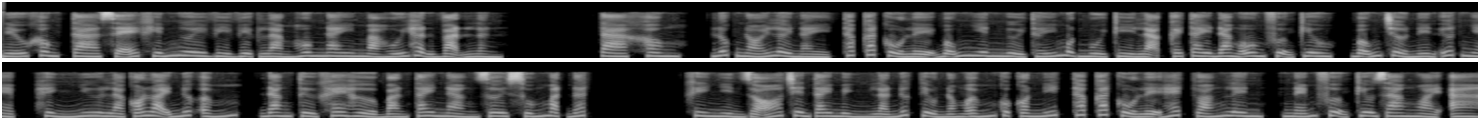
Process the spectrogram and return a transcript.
Nếu không ta sẽ khiến ngươi vì việc làm hôm nay mà hối hận vạn lần. Ta không, lúc nói lời này, tháp cát cổ lệ bỗng nhiên ngửi thấy một mùi kỳ lạ cái tay đang ôm phượng kiêu, bỗng trở nên ướt nhẹp, hình như là có loại nước ấm, đang từ khe hở bàn tay nàng rơi xuống mặt đất. Khi nhìn rõ trên tay mình là nước tiểu nóng ấm của con nít tháp cát cổ lệ hét toáng lên, ném phượng kiêu ra ngoài a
